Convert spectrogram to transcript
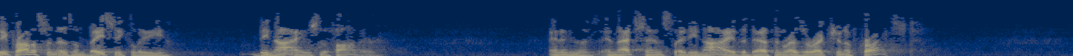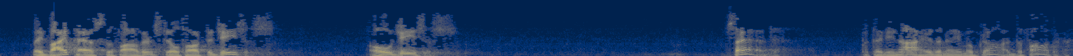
See, Protestantism basically denies the Father. And in, the, in that sense, they deny the death and resurrection of Christ. They bypass the Father and still talk to Jesus. Oh, Jesus. Sad. But they deny the name of God, the Father,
